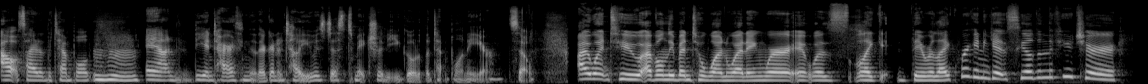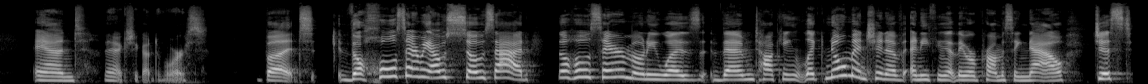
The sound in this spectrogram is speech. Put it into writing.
outside of the temple. Mhm. And the entire thing that they're going to tell you is just to make sure that you go to the temple in a year. So I went to, I've only been to one wedding where it was like, they were like, we're going to get sealed in the future. And they actually got divorced. But the whole ceremony, I was so sad. The whole ceremony was them talking, like, no mention of anything that they were promising now. Just,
